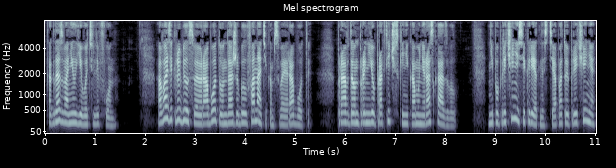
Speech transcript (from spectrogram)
когда звонил его телефон. А Вадик любил свою работу, он даже был фанатиком своей работы. Правда, он про нее практически никому не рассказывал. Не по причине секретности, а по той причине,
